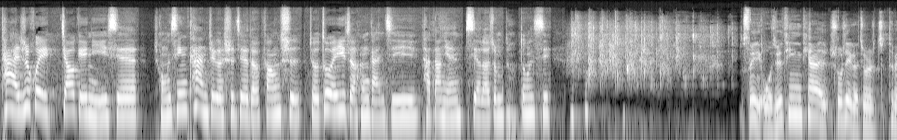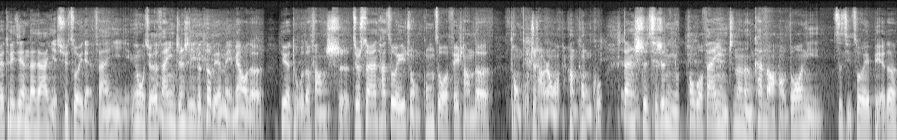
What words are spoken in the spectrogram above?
他还是会教给你一些重新看这个世界的方式。就作为译者，很感激他当年写了这么多东西。所以我觉得听天爱说这个，就是特别推荐大家也去做一点翻译，因为我觉得翻译真是一个特别美妙的阅读的方式。就虽然它作为一种工作，非常的。痛苦，至少让我非常痛苦。但是其实你透过翻译，你真的能看到好多你自己作为别的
